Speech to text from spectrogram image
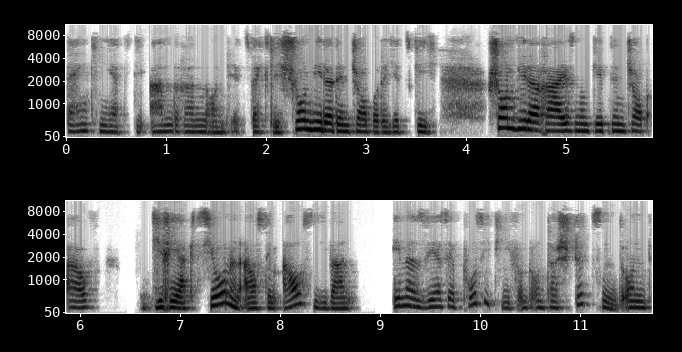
denken jetzt die anderen? Und jetzt wechsle ich schon wieder den Job oder jetzt gehe ich schon wieder reisen und gebe den Job auf. Die Reaktionen aus dem Außen, die waren immer sehr, sehr positiv und unterstützend. Und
